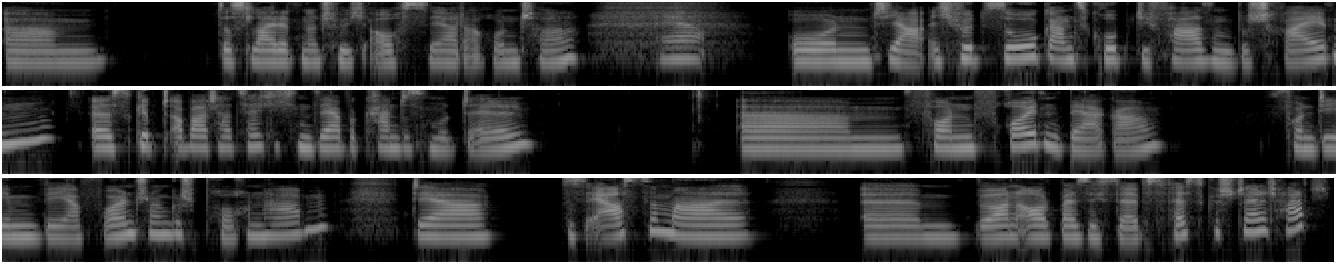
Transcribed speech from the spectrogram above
Ähm, das leidet natürlich auch sehr darunter. Ja. Und ja, ich würde so ganz grob die Phasen beschreiben. Es gibt aber tatsächlich ein sehr bekanntes Modell ähm, von Freudenberger, von dem wir ja vorhin schon gesprochen haben, der das erste Mal ähm, Burnout bei sich selbst festgestellt hat.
